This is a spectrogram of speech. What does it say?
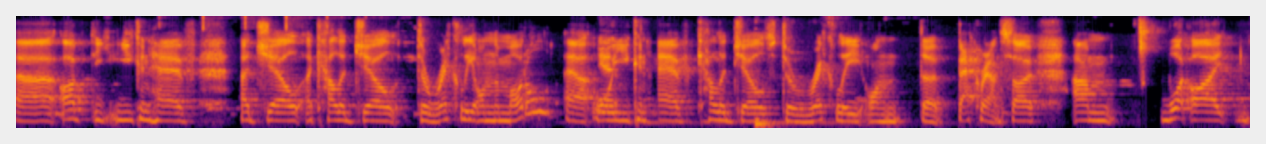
uh, you can have a gel, a colored gel directly on the model, uh, Yeah. or you can have colored gels directly on the background. So, um, what I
